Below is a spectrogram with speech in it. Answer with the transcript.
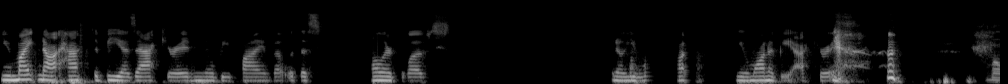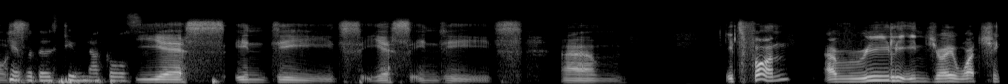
you might not have to be as accurate and you'll be fine. But with the smaller gloves, you know, you want you want to be accurate. Most hit with those two knuckles. Yes, indeed. Yes, indeed. Um, it's fun. I really enjoy watching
